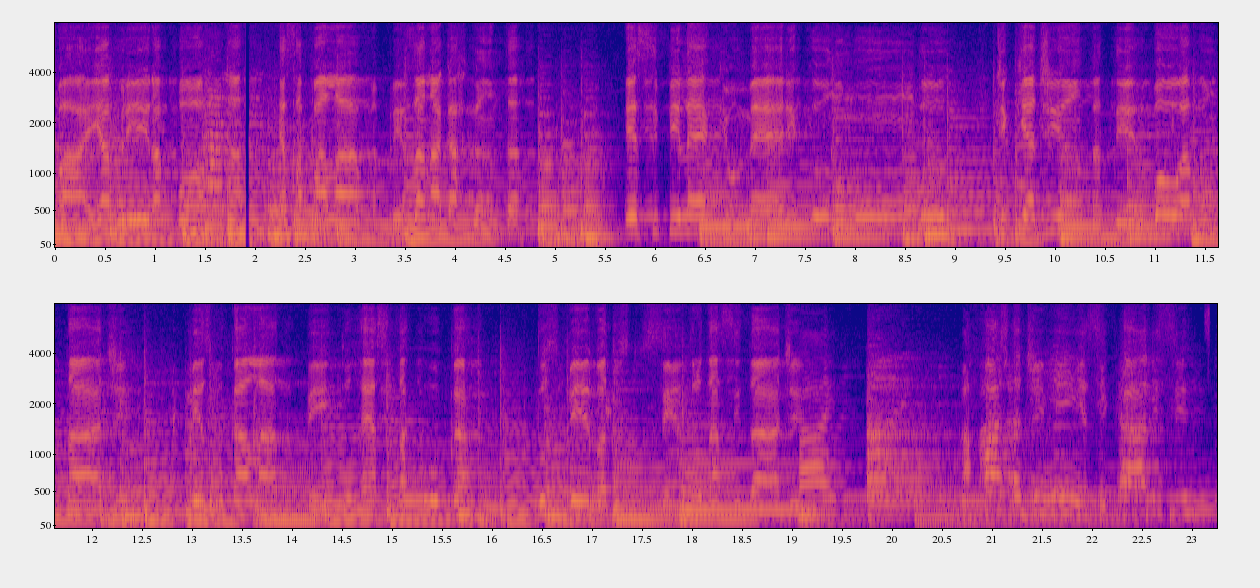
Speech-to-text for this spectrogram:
vai abrir a porta. Essa palavra presa na garganta. Esse pileque homérico no mundo. De que adianta ter boa vontade? Mesmo calado, peito resta da cuca. Dos bêbados do centro da cidade. Afasta de mim esse cálice.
